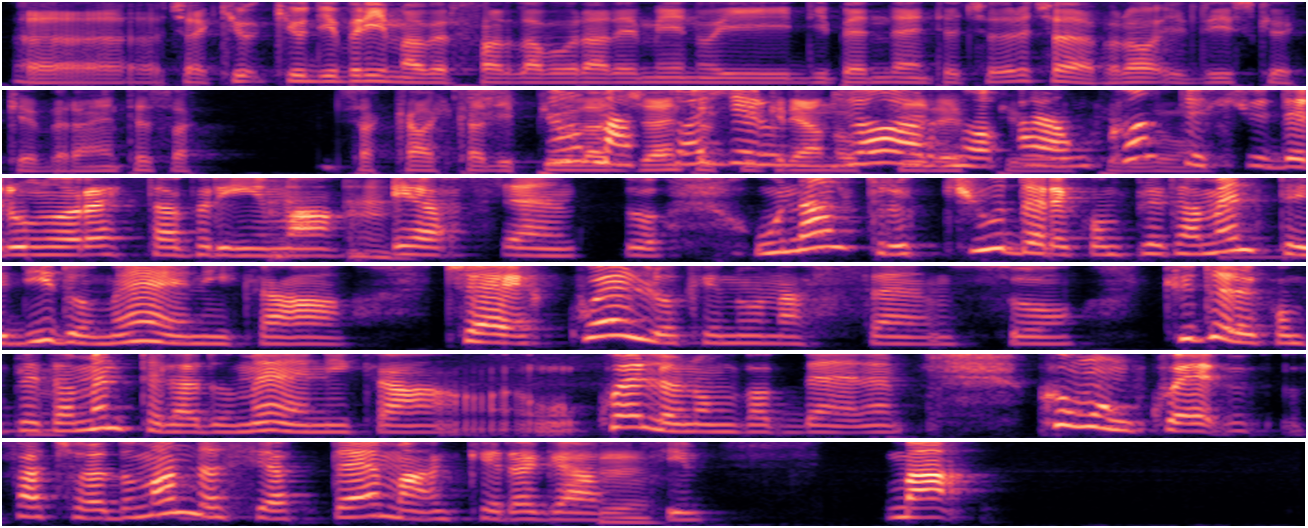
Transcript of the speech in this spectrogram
eh, cioè chi- chiudi prima per far lavorare meno i dipendenti, eccetera, eccetera, però il rischio è che veramente si si accalca di più No, la gente si un creano file giorno, più, allora un conto è lunghe. chiudere un'oretta prima e ha senso, un altro è chiudere completamente di domenica, cioè è quello che non ha senso, chiudere Mm. completamente la domenica, quello non va bene. Comunque, faccio la domanda sia a te ma anche ai Sì. ragazzi, ma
